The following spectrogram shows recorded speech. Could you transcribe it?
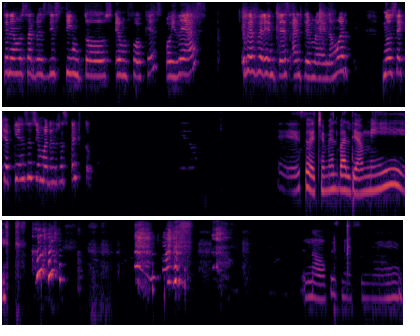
tenemos tal vez distintos enfoques o ideas referentes al tema de la muerte. No sé qué piensas, Yomar, al respecto. Eso, écheme el balde a mí. No, pues no sé,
